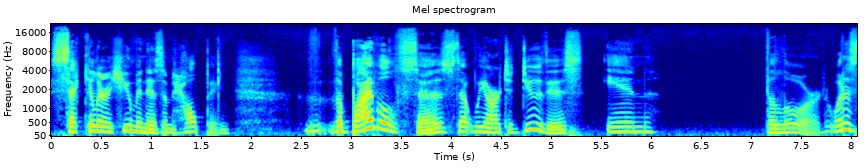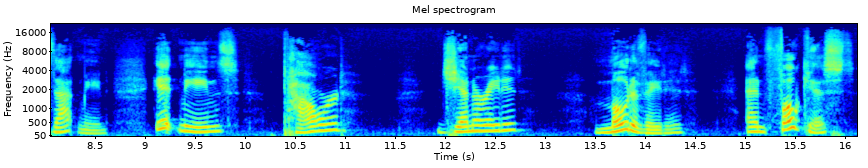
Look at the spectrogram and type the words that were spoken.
secular humanism helping. The Bible says that we are to do this in the Lord. What does that mean? It means powered, generated, motivated, and focused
